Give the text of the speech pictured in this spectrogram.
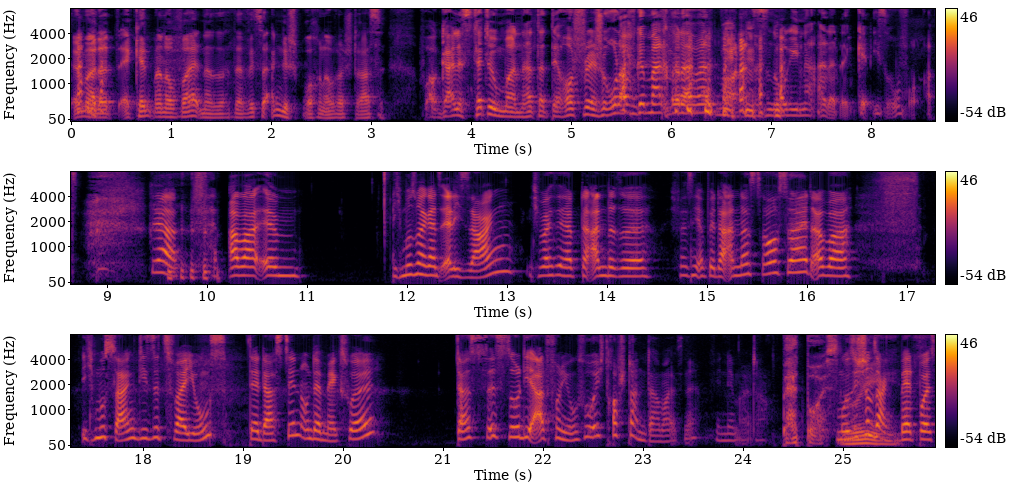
Immer, das erkennt man auf Weiten. Also, da wirst du angesprochen auf der Straße. Boah, geiles Tattoo, Mann. Hat das der Hot Olaf gemacht oder was? Boah, das ist ein Original, das erkenne ich sofort. Ja, aber ähm, ich muss mal ganz ehrlich sagen, ich weiß, ihr habt eine andere, ich weiß nicht, ob ihr da anders drauf seid, aber ich muss sagen, diese zwei Jungs, der Dustin und der Maxwell, das ist so die Art von Jungs, wo ich drauf stand damals, ne, in dem Alter. Bad Boys. Muss ich schon sagen, Bad Boys,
